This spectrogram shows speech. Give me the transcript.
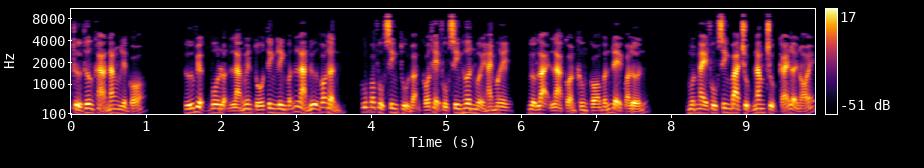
Thử thương khả năng liền có. Cứ việc vô luận là nguyên tố tinh linh vẫn là nữ võ thần, cũng có phục sinh thủ đoạn có thể phục sinh hơn mười hai mươi, ngược lại là còn không có vấn đề quá lớn một ngày phục sinh ba chục, năm chục cái lời nói,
